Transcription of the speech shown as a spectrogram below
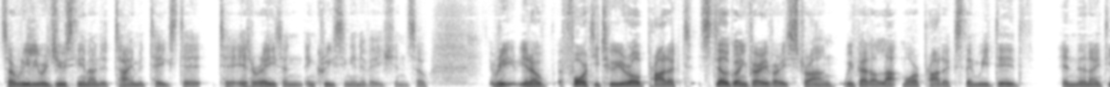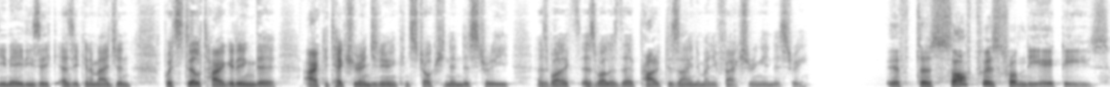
So really reducing the amount of time it takes to to iterate and increasing innovation. So you know, 42 year old product still going very, very strong. We've got a lot more products than we did in the 1980s, as you can imagine, but still targeting the architecture, engineering, construction industry, as well as, as well as the product design and manufacturing industry. If the software is from the 80s,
